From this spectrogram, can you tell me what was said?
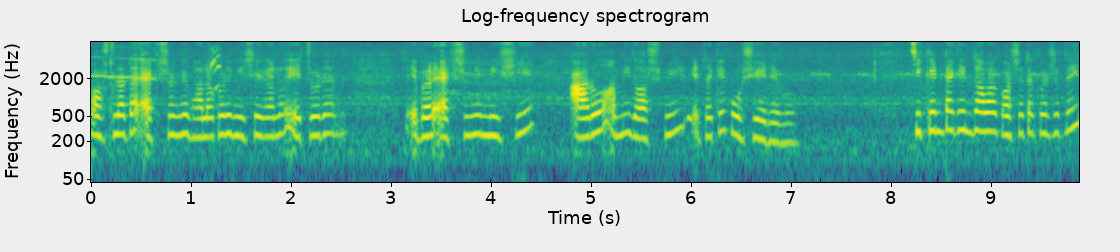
মশলাটা একসঙ্গে ভালো করে মিশে গেল এঁচোড়ের এবার একসঙ্গে মিশিয়ে আরও আমি দশ মিনিট এটাকে কষিয়ে নেব। চিকেনটা কিন্তু আমার কষাতে কষাতেই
